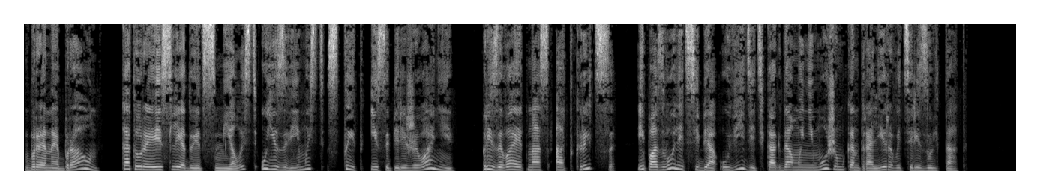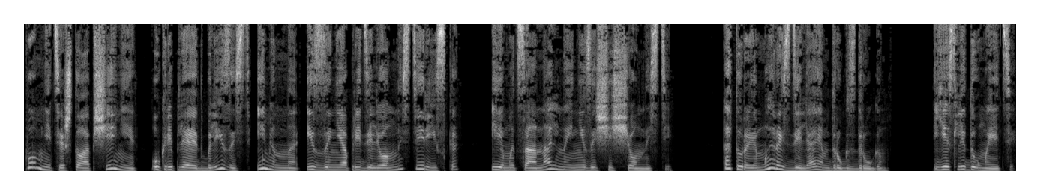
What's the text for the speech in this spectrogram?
Брене Браун, которая исследует смелость, уязвимость, стыд и сопереживание, призывает нас открыться и позволить себя увидеть, когда мы не можем контролировать результат. Помните, что общение укрепляет близость именно из-за неопределенности риска и эмоциональной незащищенности, которые мы разделяем друг с другом. Если думаете,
